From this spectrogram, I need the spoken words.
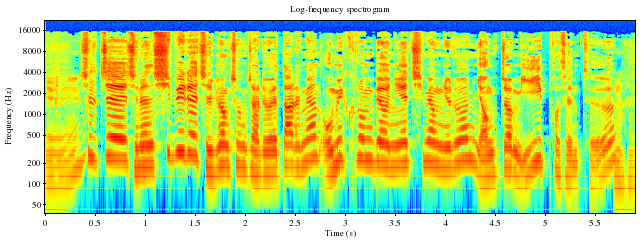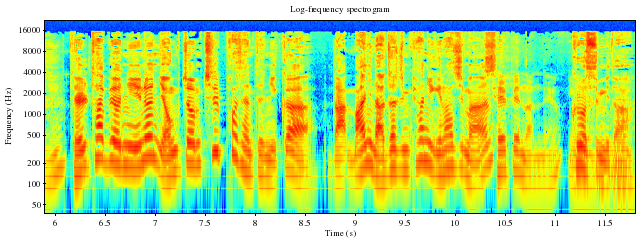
예. 실제 지난 10일의 질병청 자료에 따르면 오미크론 변이의 치명률은 0.22%, 델타 변이는 0.7%니까 나, 많이 낮아진 편이긴 하지만 3배 낮네요. 예. 그렇습니다. 네.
